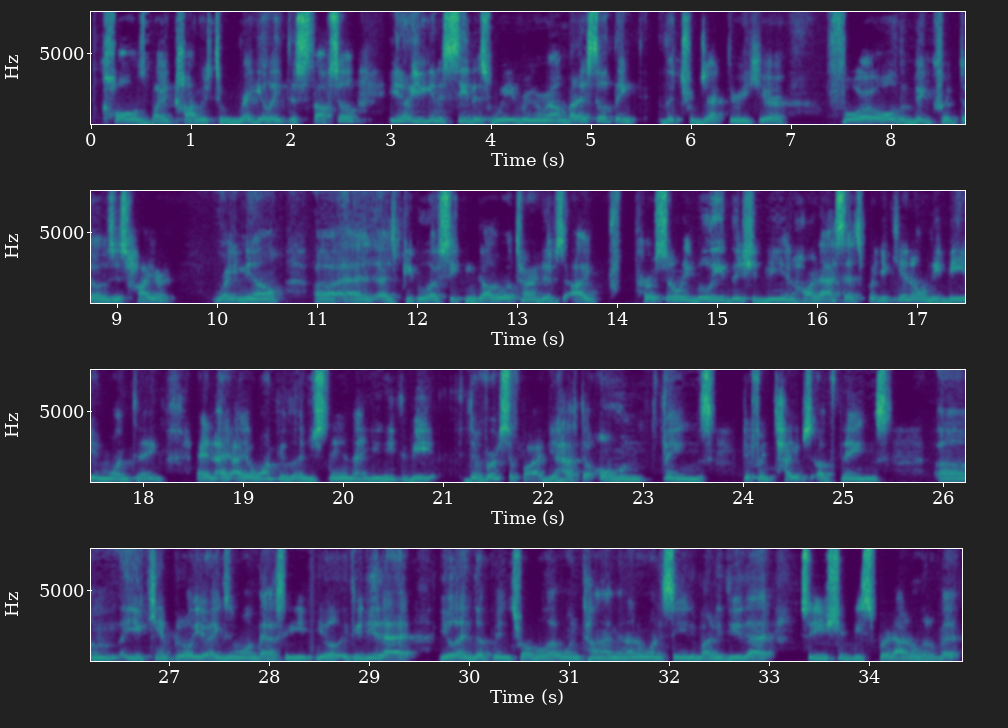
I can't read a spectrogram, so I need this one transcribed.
calls by Congress to regulate this stuff. So, you know, you're going to see this wavering around, but I still think the trajectory here for all the big cryptos is higher. right now uh, as, as people are seeking dollar alternatives. I personally believe they should be in hard assets, but you can't only be in one thing. And I, I want people to understand that you need to be diversified. You have to own things, different types of things. Um, you can't put all your eggs in one basket. You, if you do that, you'll end up in trouble at one time, and I don't want to see anybody do that. So you should be spread out a little bit.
